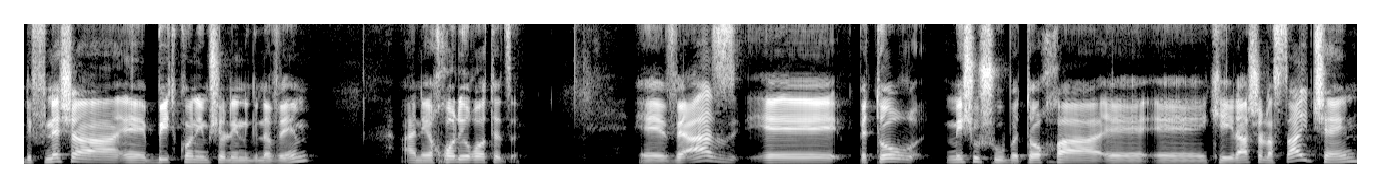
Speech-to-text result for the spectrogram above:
לפני שהביטקוינים שלי נגנבים, אני יכול לראות את זה. אה, ואז אה, בתור מישהו שהוא בתוך הקהילה של הסייד צ'יין,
